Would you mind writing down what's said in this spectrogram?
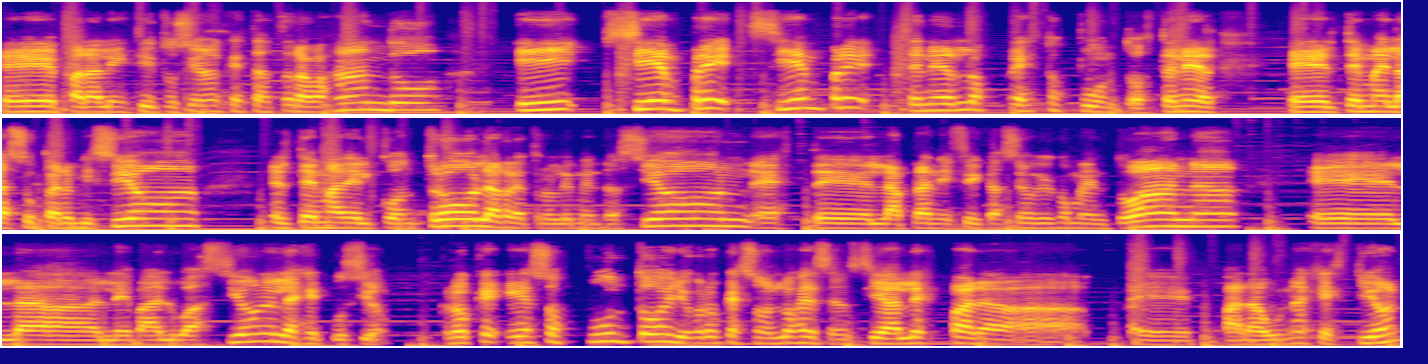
eh, para la institución en que estás trabajando y siempre, siempre tener los, estos puntos, tener el tema de la supervisión, el tema del control, la retroalimentación, este, la planificación que comentó Ana, eh, la, evaluación y la ejecución. Creo que esos puntos yo creo que son los esenciales para, eh, para una gestión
